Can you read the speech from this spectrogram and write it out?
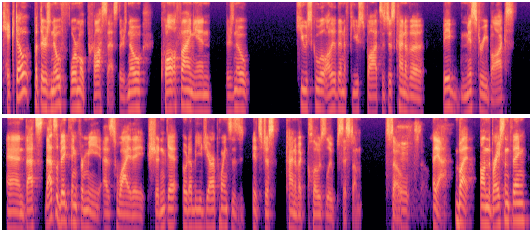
kicked out. But there's no formal process. There's no qualifying in. There's no Q school other than a few spots. It's just kind of a big mystery box. And that's that's the big thing for me as to why they shouldn't get OWGR points is it's just kind of a closed loop system. So mm-hmm. yeah. But on the Bryson thing,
